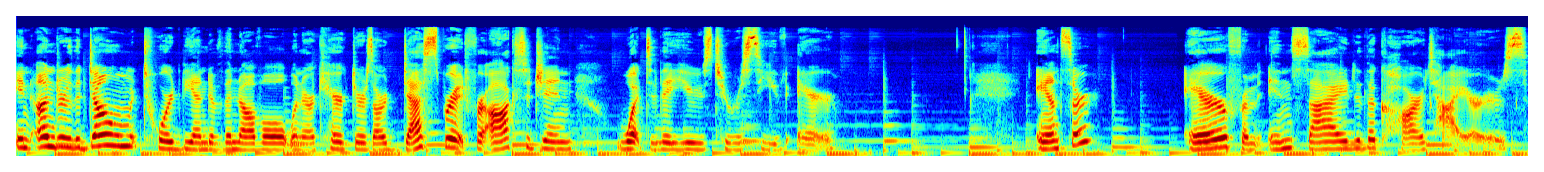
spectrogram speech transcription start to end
In Under the Dome, toward the end of the novel, when our characters are desperate for oxygen, what do they use to receive air? Answer air from inside the car tires.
